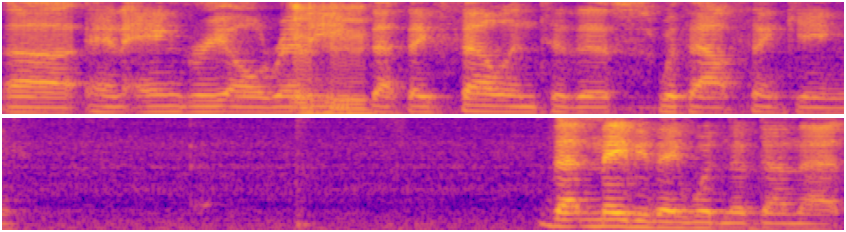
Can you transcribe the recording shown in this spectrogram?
uh, and angry already that they fell into this without thinking that maybe they wouldn't have done that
